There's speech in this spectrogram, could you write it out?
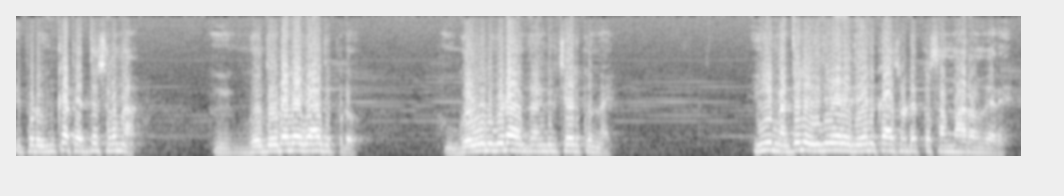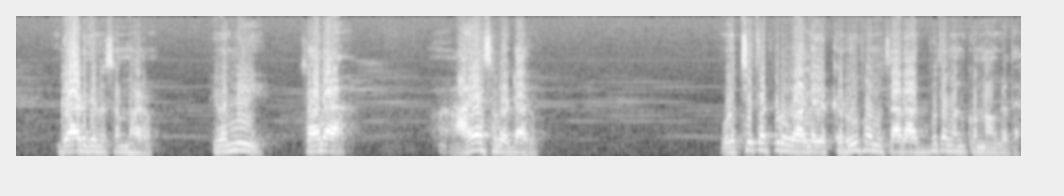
ఇప్పుడు ఇంకా పెద్ద శ్రమ. గోదూడలే కాదు ఇప్పుడు. గోవులు కూడా దండికి చేరుకున్నాయి. ఈ మధ్యలో ఇది వేరే రేణుకాసుడు యొక్క సంహారం వేరే గాడిదను సంహారం. ఇవన్నీ చాలా ఆయాసపడ్డారు. వచ్చేటప్పుడు వాళ్ళ యొక్క రూపం చాలా అద్భుతం అనుకున్నాం కదా.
